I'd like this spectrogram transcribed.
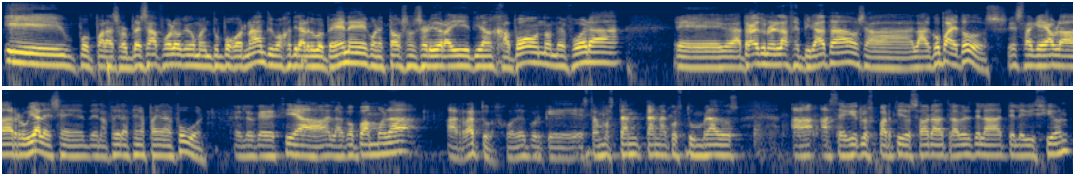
y pues para sorpresa fue lo que comentó un poco Hernán, tuvimos que tirar de VPN, conectados a un servidor ahí tirado en Japón, donde fuera. eh, a través de un enlace pirata, o sea, la Copa de Todos, esa que habla Rubiales eh, de la Federación Española de Fútbol. Es lo que decía, la Copa mola a ratos, joder, porque estamos tan, tan acostumbrados a, a seguir los partidos ahora a través de la televisión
